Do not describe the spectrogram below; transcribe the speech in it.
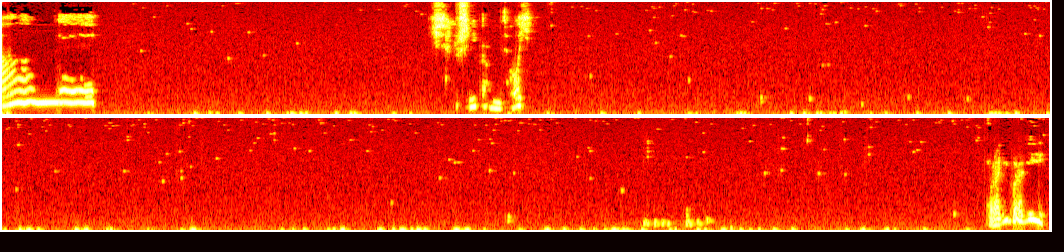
Ande. Ya no sé ni para dónde voy. Por aquí, por aquí.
